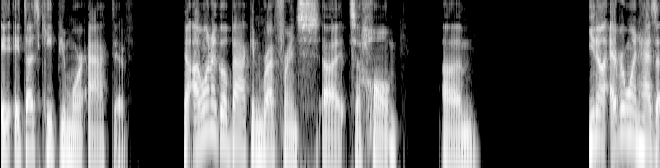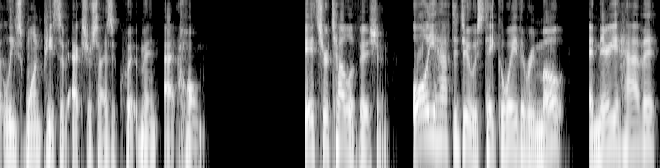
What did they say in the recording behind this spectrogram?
it, it, does keep you more active. Now, I want to go back and reference uh, to home. Um, you know, everyone has at least one piece of exercise equipment at home. It's your television. All you have to do is take away the remote, and there you have it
